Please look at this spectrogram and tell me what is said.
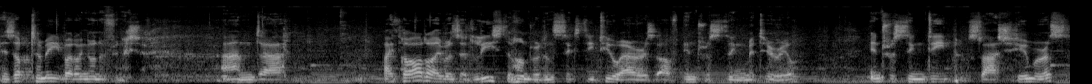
is up to me, but I'm going to finish it. And uh, I thought I was at least 162 hours of interesting material, interesting, deep slash humorous.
